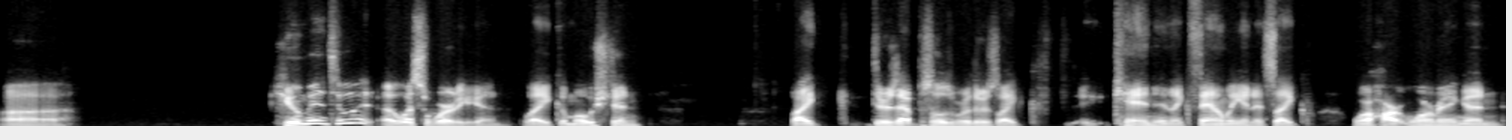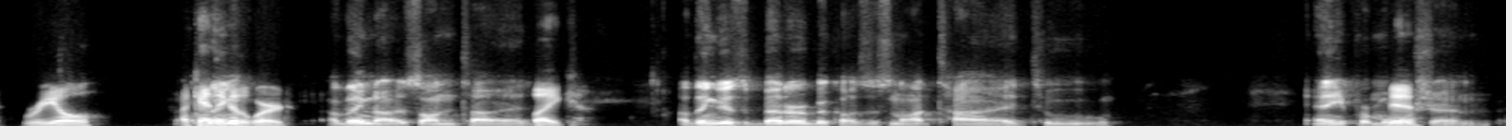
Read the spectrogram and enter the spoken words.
uh human to it. Uh, what's the word again? Like emotion. Like there's episodes where there's like kin and like family, and it's like more heartwarming and real. I can't I think, think, of the word. I think that it's untied. Like, I think it's better because it's not tied to any promotion. Yeah.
